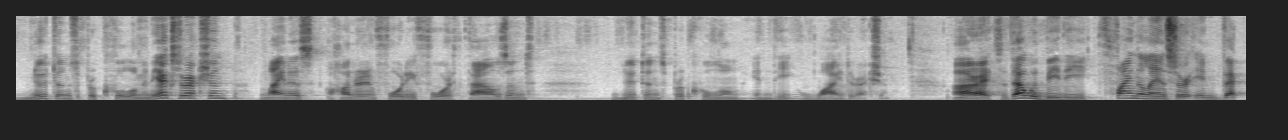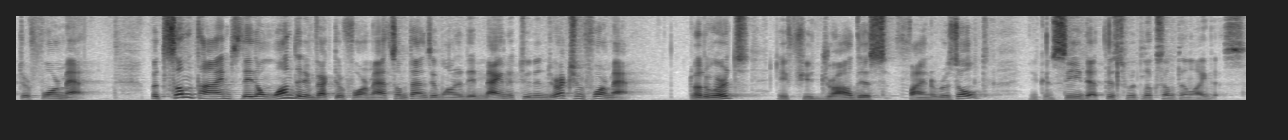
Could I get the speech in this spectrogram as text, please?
newtons per coulomb in the x direction minus 144,000 newtons per coulomb in the y direction. All right, so that would be the final answer in vector format. But sometimes they don't want it in vector format. Sometimes they want it in magnitude and direction format. In other words, if you draw this final result, you can see that this would look something like this.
